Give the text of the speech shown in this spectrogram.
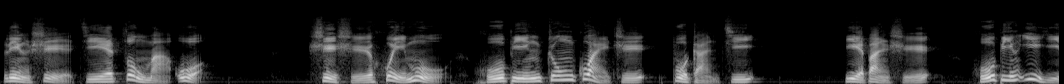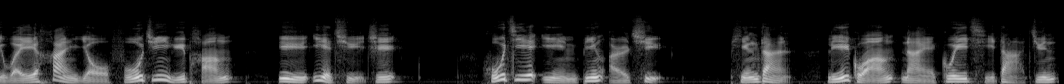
令士皆纵马卧。是时会幕，胡兵终怪之，不敢击。夜半时，胡兵亦以为汉有伏军于旁。欲夜取之，胡皆引兵而去。平淡，李广乃归其大军。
